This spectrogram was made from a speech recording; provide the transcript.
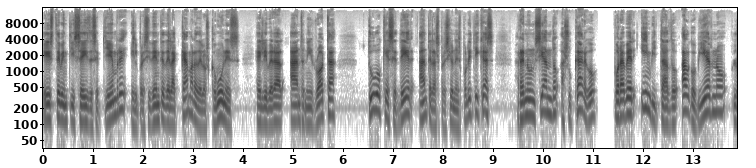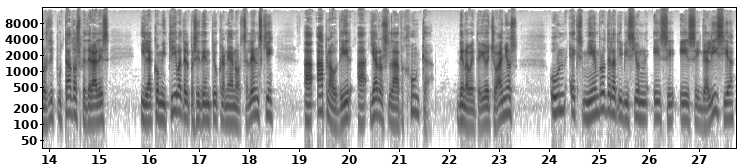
Este 26 de septiembre, el presidente de la Cámara de los Comunes, el liberal Anthony Rota, tuvo que ceder ante las presiones políticas, renunciando a su cargo por haber invitado al gobierno, los diputados federales y la comitiva del presidente ucraniano Zelensky a aplaudir a Yaroslav Hunka, de 98 años, un ex miembro de la división SS Galicia,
